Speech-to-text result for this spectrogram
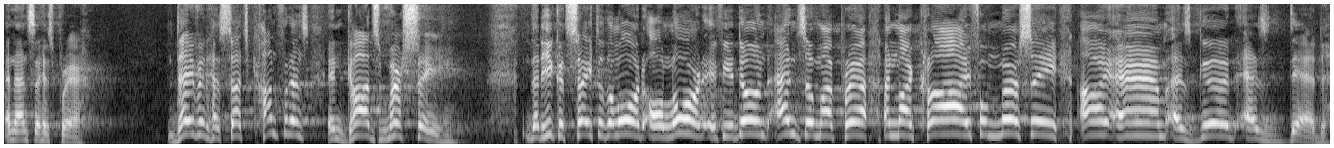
and answer his prayer. David has such confidence in God's mercy that he could say to the Lord, Oh Lord, if you don't answer my prayer and my cry for mercy, I am as good as dead.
